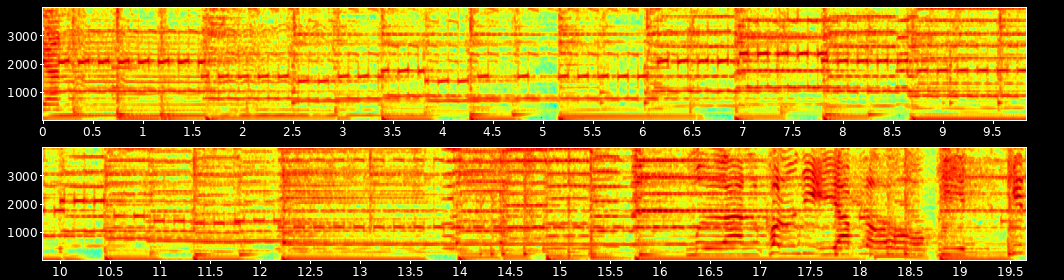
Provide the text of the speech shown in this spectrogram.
ยน ยบโลกผิด คิด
